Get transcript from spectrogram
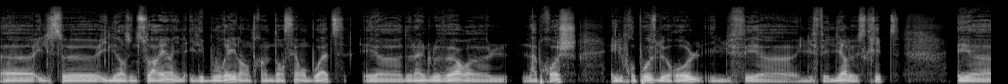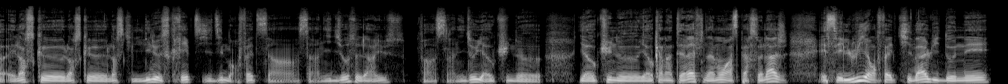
euh, il se il est dans une soirée, il, il est bourré, il est en train de danser en boîte et euh, Glover euh, l'approche et il propose le rôle, il lui fait il lui fait lire le script et, euh, et lorsque lorsqu'il lit le script, il se dit mais en fait c'est un un idiot ce Darius. Enfin c'est un idiot, il y a aucune euh, il a aucune il a aucun intérêt finalement à ce personnage et c'est lui en fait qui va lui donner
